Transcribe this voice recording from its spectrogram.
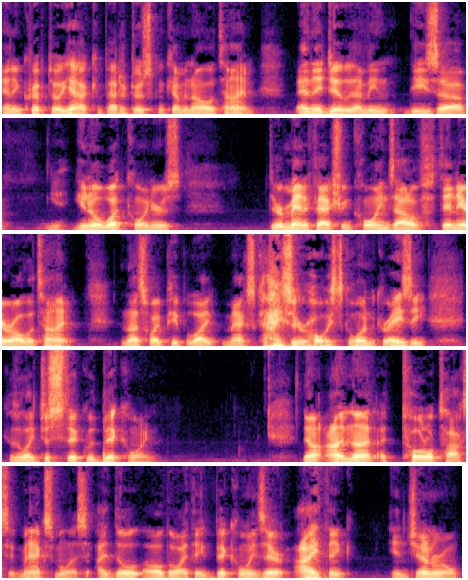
And in crypto, yeah, competitors can come in all the time, and they do. I mean, these uh, you know what coiners, they're manufacturing coins out of thin air all the time, and that's why people like Max Keiser are always going crazy because they're like, just stick with Bitcoin. Now, I'm not a total toxic maximalist. I do, although I think Bitcoin's there. I think, in general,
